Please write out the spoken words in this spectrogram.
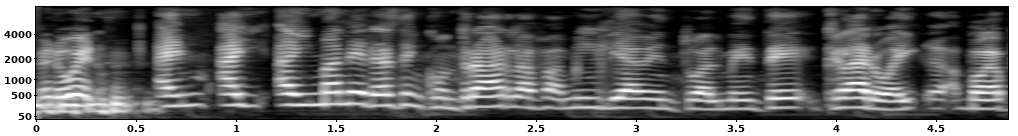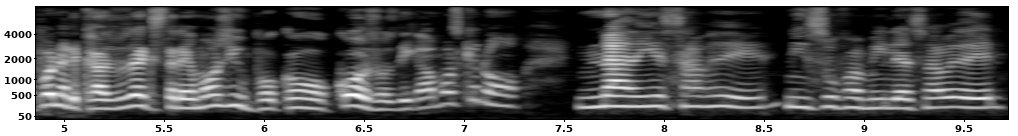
Pero bueno, hay, hay, hay, maneras de encontrar la familia eventualmente. Claro, hay, voy a poner casos extremos y un poco jocosos. Digamos que no, nadie sabe de él, ni su familia sabe de él.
